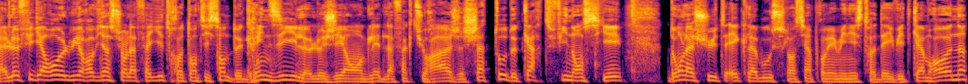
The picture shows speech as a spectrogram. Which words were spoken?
Le Figaro, lui, revient sur la faillite retentissante de Greensill, le géant anglais de la facturage, château de cartes financier, dont la chute éclabousse l'ancien Premier ministre David Cameron,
